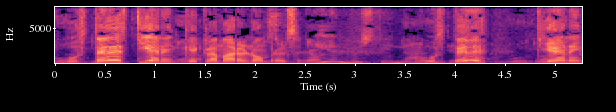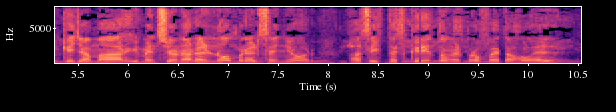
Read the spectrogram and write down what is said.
ustedes tienen que clamar el nombre del Señor. Ustedes tienen que llamar y mencionar el nombre del Señor. Así está escrito en el profeta Joel.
